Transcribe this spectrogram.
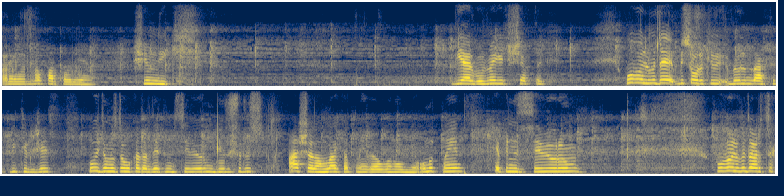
Aralarında fark var yani. Şimdilik diğer bölüme geçiş yaptık. Bu bölümü de bir sonraki bölümde artık bitireceğiz. Bu videomuzda bu kadar. Hepinizi seviyorum. Görüşürüz. Aşağıdan like atmayı ve abone olmayı unutmayın. Hepinizi seviyorum. Bu bölümü de artık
